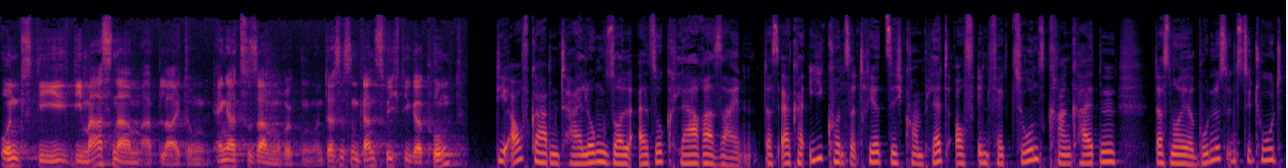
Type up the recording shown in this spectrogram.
und die, die Maßnahmenableitung enger zusammenrücken. Und das ist ein ganz wichtiger Punkt. Die Aufgabenteilung soll also klarer sein. Das RKI konzentriert sich komplett auf Infektionskrankheiten. Das neue Bundesinstitut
